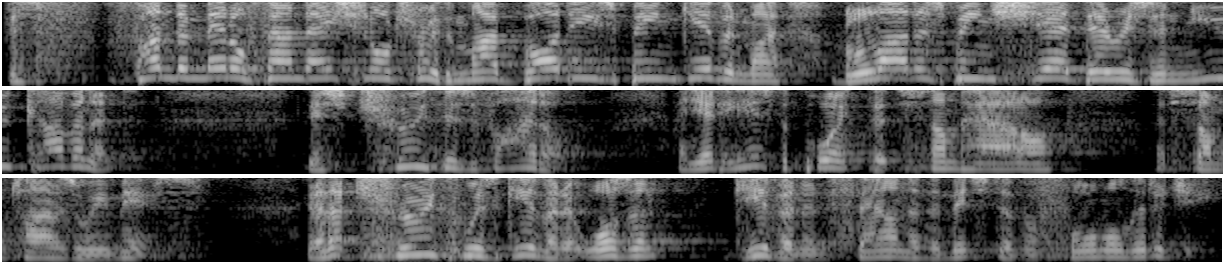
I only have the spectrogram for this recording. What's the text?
This f- fundamental foundational truth my body's been given, my blood has been shed, there is a new covenant. This truth is vital. And yet, here's the point that somehow, that sometimes we miss. You know, that truth was given, it wasn't given and found in the midst of a formal liturgy.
